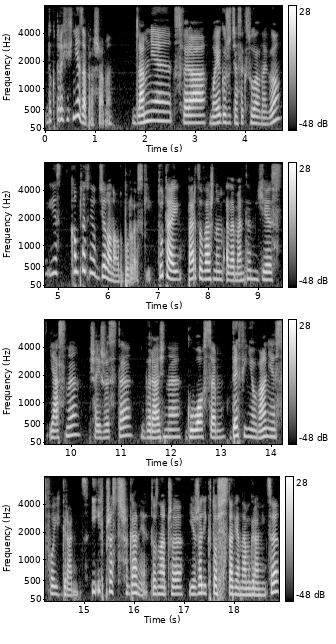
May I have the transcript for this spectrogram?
do których ich nie zapraszamy. Dla mnie sfera mojego życia seksualnego jest kompletnie oddzielona od burleski. Tutaj bardzo ważnym elementem jest jasne, przejrzyste, wyraźne głosem definiowanie swoich granic i ich przestrzeganie. To znaczy, jeżeli ktoś stawia nam granice,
